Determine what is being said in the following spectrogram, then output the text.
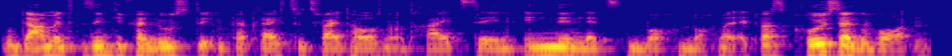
Und damit sind die Verluste im Vergleich zu 2013 in den letzten Wochen nochmal etwas größer geworden.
